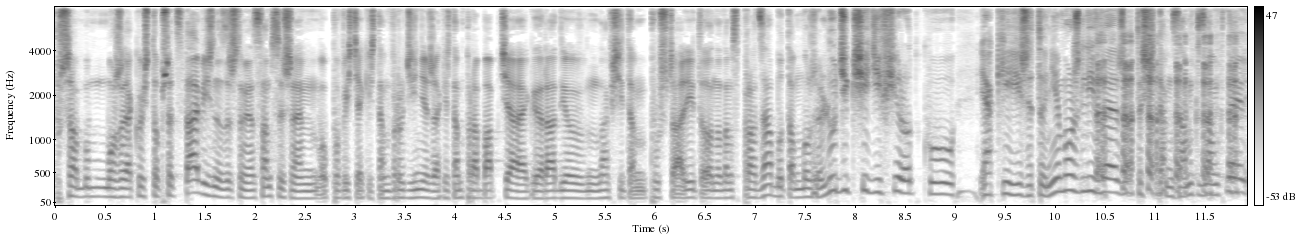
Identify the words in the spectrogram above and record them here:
trzeba może jakoś to przedstawić, no zresztą ja sam słyszałem opowieści jakieś tam w rodzinie, że jakieś tam prababcia, jak radio na wsi tam puszczali, to ona tam sprawdza, bo tam może ludzik siedzi w środku jakiś, że to niemożliwe, że to się tam zamk zamknęli.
